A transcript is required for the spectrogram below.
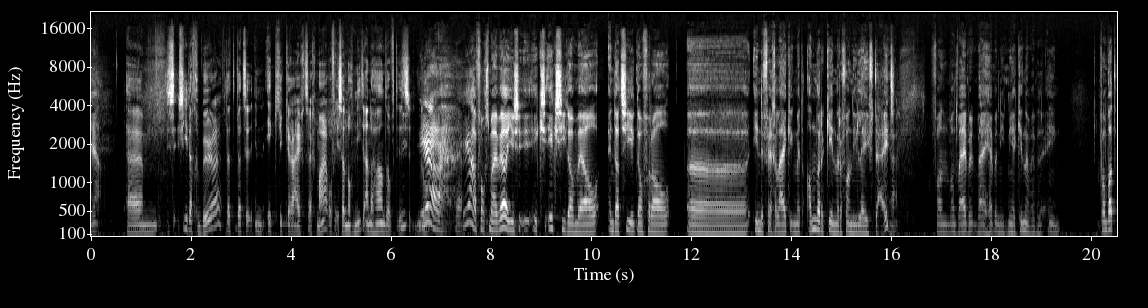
Ja. Ehm, zie je dat gebeuren? Dat, dat ze een ikje krijgt, zeg maar? Of is dat nog niet aan de hand? Of is, Ja, Ja. ja. volgens mij wel. Je, ik, ik zie dan wel, en dat zie ik dan vooral eh, in de vergelijking met andere kinderen van die leeftijd. Ja. Van, want wij hebben, wij hebben niet meer kinderen, we hebben er één. Van wat,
